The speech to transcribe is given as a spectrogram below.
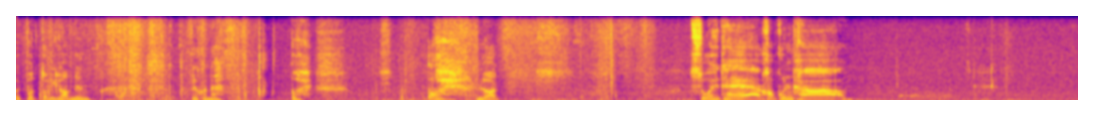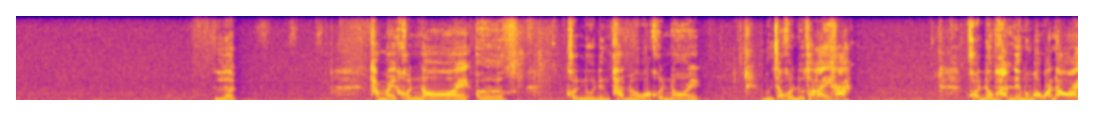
อ๊ยปวดตดอีกรอบหนึ่งเดี๋ยวก่อนนะ โอ้ย โอ้ยรถสวยแท้ ขอบคุณค่ะเลิศทำไมคนน้อย เออ คนดูหนึ่งพันมันบอกว่าคนน้อย มึงจะคนดูเท่าไหร่คะ คนดูพันหนึ่งมึงบอกว่าน้อย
